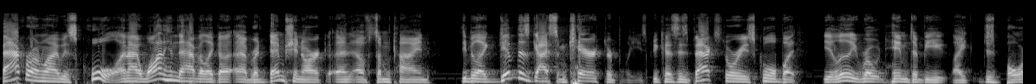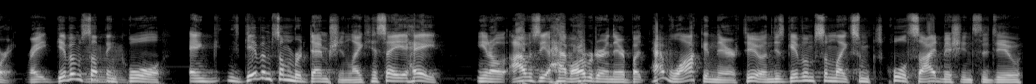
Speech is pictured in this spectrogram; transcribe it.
background wise was cool, and I want him to have like a, a redemption arc of some kind to be like, give this guy some character, please, because his backstory is cool, but you literally wrote him to be like just boring, right? Give him something cool and give him some redemption. Like say, hey, you know, obviously have Arbiter in there, but have Locke in there too, and just give him some like some cool side missions to do,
